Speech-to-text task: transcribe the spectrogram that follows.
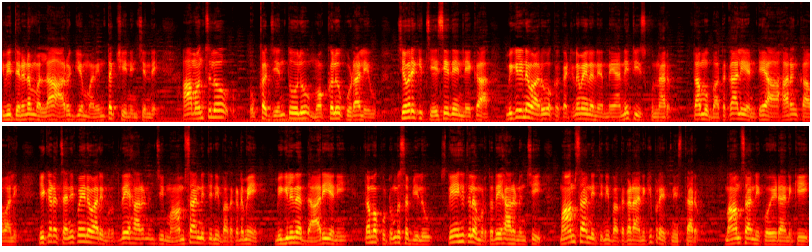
ఇవి తినడం వల్ల ఆరోగ్యం మరింత క్షీణించింది. ఆ మంచులో ఒక్క జంతువులు మొక్కలు కూడా లేవు. చివరికి చేసేదేం లేక మిగిలిన వారు ఒక కఠినమైన నిర్ణయాన్ని తీసుకున్నారు. తాము బతకాలి అంటే ఆహారం కావాలి. ఇక్కడ చనిపోయిన వారి మృతదేహాల నుంచి మాంసాన్ని తిని బతకడమే మిగిలిన దారి అని తమ కుటుంబ సభ్యులు స్నేహితుల మృతదేహాల నుంచి మాంసాన్ని తిని బతకడానికి ప్రయత్నిస్తారు. మాంసాన్ని కోయడానికి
